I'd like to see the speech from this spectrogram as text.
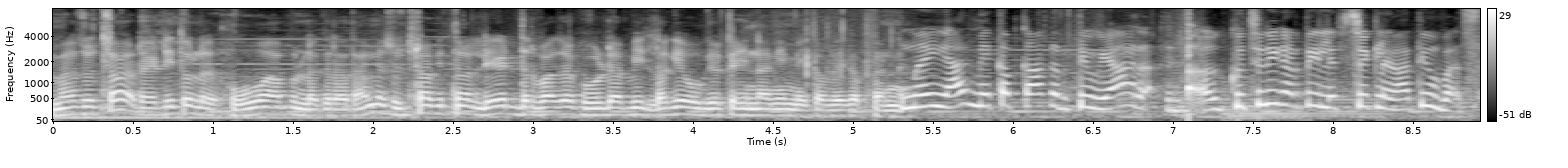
मैं सोचा रेडी तो हो आप लग रहा था। मैं सोच रहा अब इतना लेट दरवाज़ा खोल रहा अभी लगे हो गए कहीं ना कहीं मेकअप वेकअप करने। नहीं यार मेकअप क्या करती हूँ यार? आ, कुछ नहीं करती लिपस्टिक लगाती हूँ बस।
